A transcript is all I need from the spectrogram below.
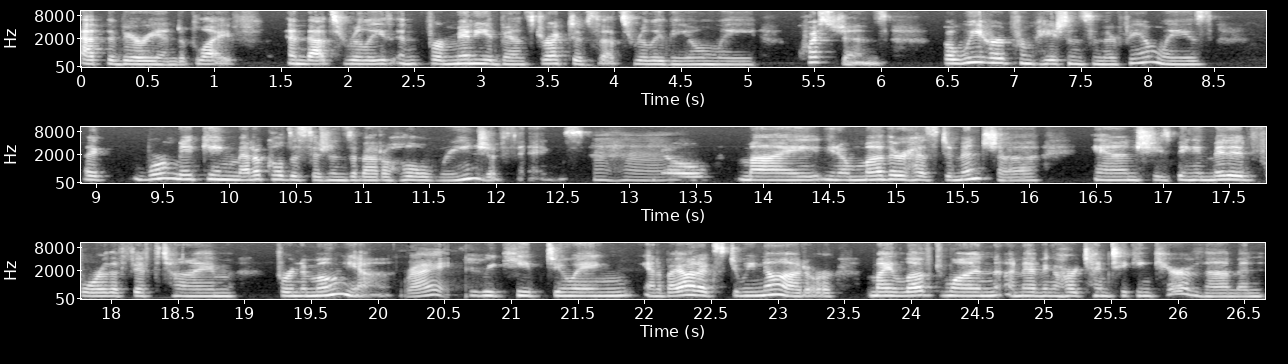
at the very end of life. And that's really, and for many advanced directives, that's really the only questions. But we heard from patients and their families like we're making medical decisions about a whole range of things mm-hmm. you know my you know mother has dementia and she's being admitted for the fifth time for pneumonia. Right. Do we keep doing antibiotics? Do we not? Or my loved one i'm having a hard time taking care of them. And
